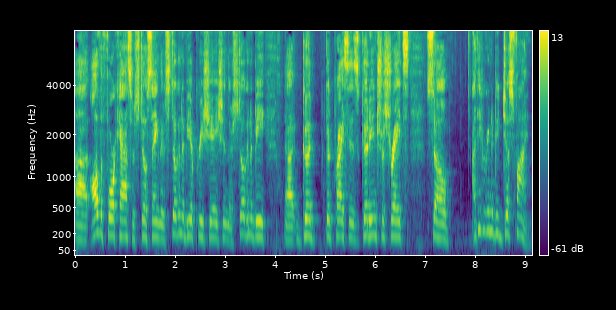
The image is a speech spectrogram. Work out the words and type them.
Uh, all the forecasts are still saying there's still going to be appreciation. There's still going to be uh, good good prices, good interest rates. So I think we're going to be just fine.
